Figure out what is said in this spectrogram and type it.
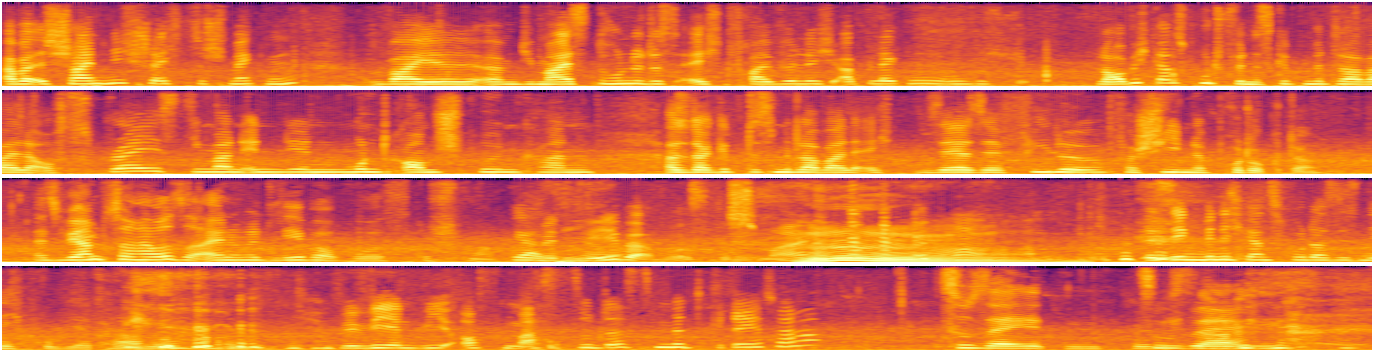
Aber es scheint nicht schlecht zu schmecken, weil ähm, die meisten Hunde das echt freiwillig ablecken und das, glaube ich, ganz gut finden. Es gibt mittlerweile auch Sprays, die man in den Mundraum sprühen kann. Also da gibt es mittlerweile echt sehr, sehr viele verschiedene Produkte. Also wir haben zu Hause eine mit Leberwurstgeschmack. Ja, Mit sicher. Leberwurstgeschmack. Deswegen bin ich ganz froh, dass ich es nicht probiert habe. Vivian, wie oft machst du das mit Greta? Zu selten, Zu ich sagen.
